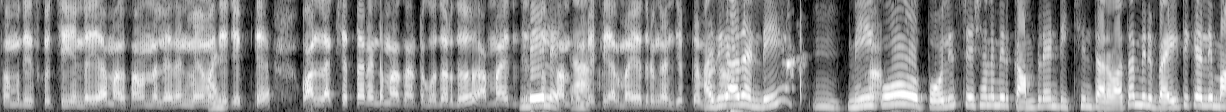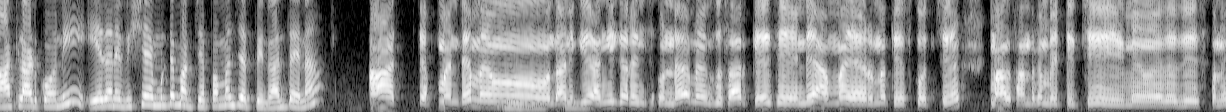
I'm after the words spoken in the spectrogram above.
సొమ్ము తీసుకొచ్చి ఇయ్యండి అయ్యా మాకు సంబంధం లేదని మేము అదే చెప్తే వాళ్ళు లక్ష ఇస్తారంటే మాకు అట్ట కుదరదు అమ్మాయి సంతకం పెట్టేయాలి మా ఎదురుగా అని చెప్పాము అది కాదండి. మీకు పోలీస్ స్టేషన్లో మీరు కంప్లైంట్ ఇచ్చిన తర్వాత మీరు బయటికి వెళ్ళి మాట్లాడుకొని ఏదైనా విషయం ఉంటే మాకు చెప్పమని చెప్పిండ్రు అంతేనా? ఆ చెప్పమంటే మేము దానికి అంగీకరించకుండా మేము సార్ కేసు వేయండి ఆ అమ్మాయి ఎవరన్నా తీసుకొచ్చి మాకు సంతకం పెట్టించి మేము ఏదో చేసుకుని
